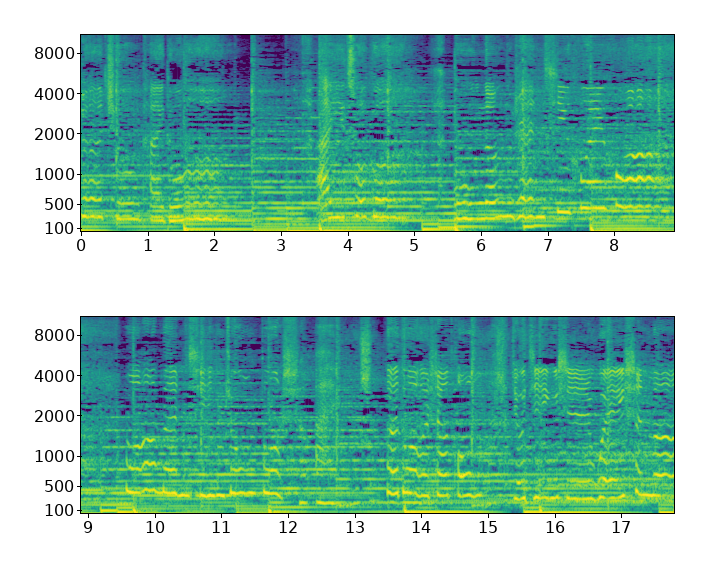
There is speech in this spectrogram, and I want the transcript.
奢求太多，爱已错过，不能任性挥霍。我们心中多少爱和多少痛，究竟是为什么？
